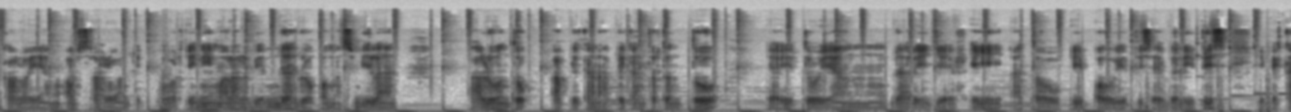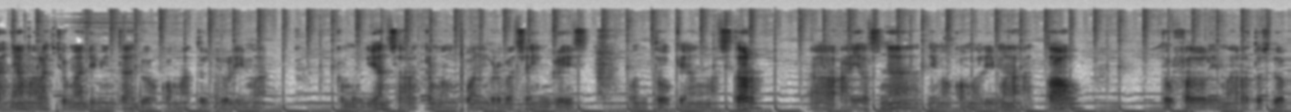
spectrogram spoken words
Kalau yang Australian Award ini malah lebih rendah 2,9. Lalu untuk aplikan-aplikan tertentu yaitu yang dari JFE atau People with Disabilities IPK-nya malah cuma diminta 2,75 kemudian syarat kemampuan berbahasa Inggris untuk yang master uh, IELTS-nya 5,5 atau TOEFL 525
